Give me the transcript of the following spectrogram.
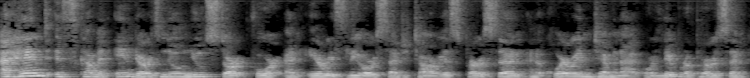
A hand is coming in. There's no new start for an Aries, Leo, or Sagittarius person, an Aquarian, Gemini, or Libra person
